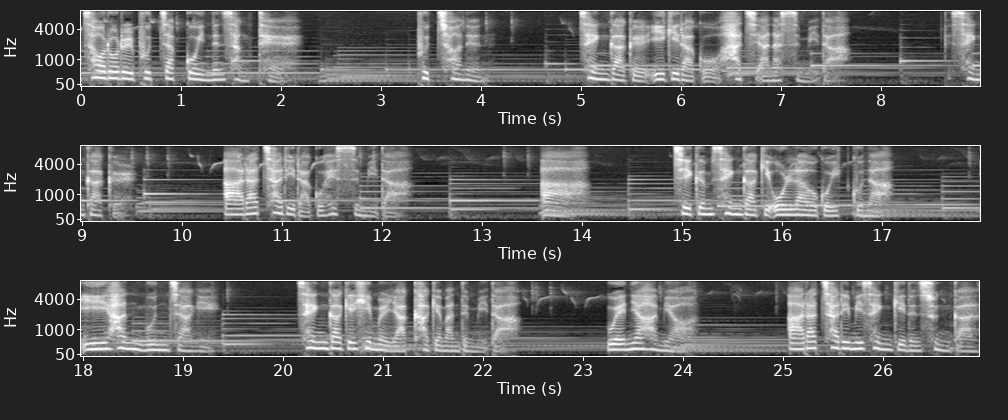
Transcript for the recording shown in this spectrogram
서로를 붙잡고 있는 상태. 부처는 생각을 이기라고 하지 않았습니다. 생각을 알아차리라고 했습니다. 아, 지금 생각이 올라오고 있구나. 이 한 문장이 생각의 힘을 약하게 만듭니다. 왜냐하면 알아차림이 생기는 순간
